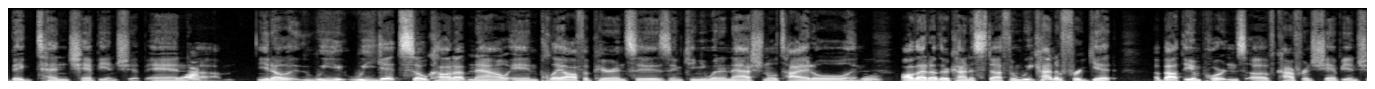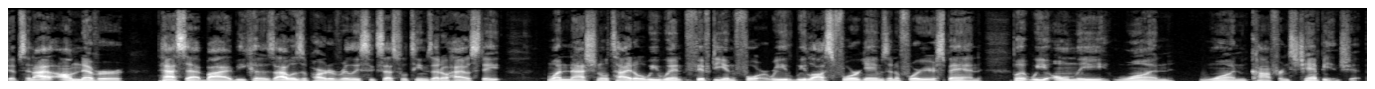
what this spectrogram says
Big Ten championship, and yeah. um, you know we we get so caught up now in playoff appearances and can you win a national title and mm-hmm. all that other kind of stuff, and we kind of forget about the importance of conference championships. And I, I'll never pass that by because I was a part of really successful teams at Ohio State. One national title. We went 50 and four. We we lost four games in a four year span, but we only won one conference championship.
